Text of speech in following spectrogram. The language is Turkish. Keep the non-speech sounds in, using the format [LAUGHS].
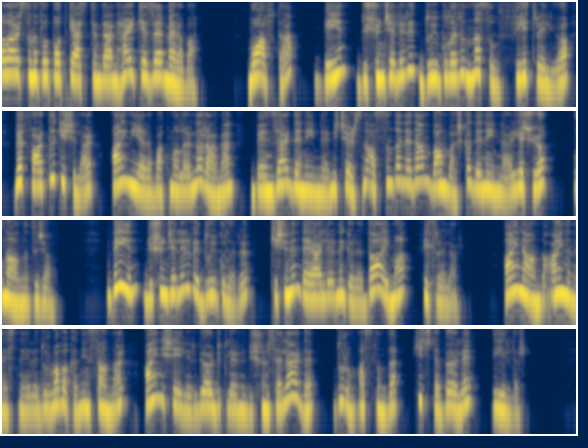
Ustalar Sınıfı podcast'inden herkese merhaba. Bu hafta beyin düşünceleri, duyguları nasıl filtreliyor ve farklı kişiler aynı yere bakmalarına rağmen benzer deneyimlerin içerisinde aslında neden bambaşka deneyimler yaşıyor bunu anlatacağım. Beyin düşünceleri ve duyguları kişinin değerlerine göre daima filtreler. Aynı anda aynı nesneye ve duruma bakan insanlar aynı şeyleri gördüklerini düşünseler de durum aslında hiç de böyle değildir.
